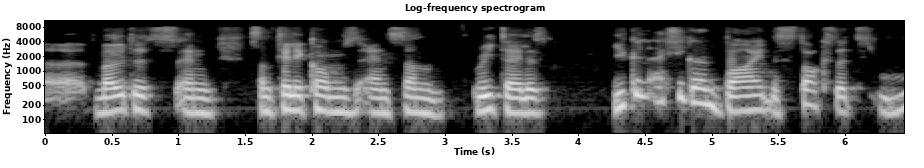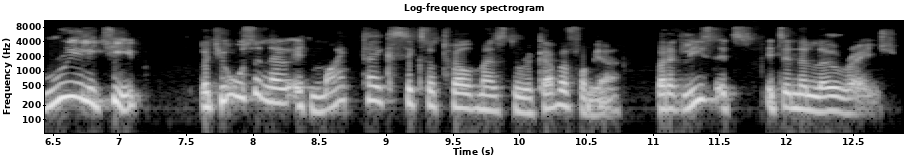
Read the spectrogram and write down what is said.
uh, Motus and some telecoms and some retailers. You can actually go and buy the stocks that's really cheap, but you also know it might take six or 12 months to recover from here. But at least it's it's in the low range.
